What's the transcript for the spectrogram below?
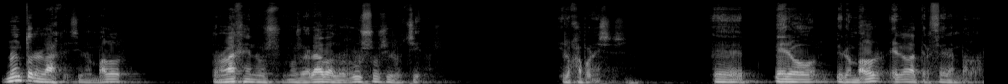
no en tonelaje, sino en valor. Tonelaje nos, nos ganaba los rusos y los chinos, y los japoneses. Eh, pero, pero en valor era la tercera en valor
